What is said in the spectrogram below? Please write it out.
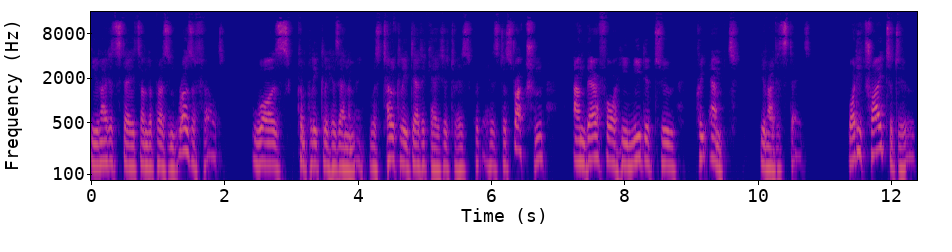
the United States under President Roosevelt was completely his enemy, was totally dedicated to his, his destruction, and therefore he needed to preempt the United States. What he tried to do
